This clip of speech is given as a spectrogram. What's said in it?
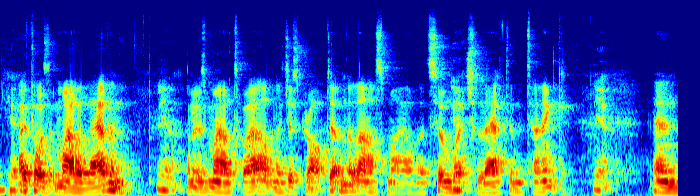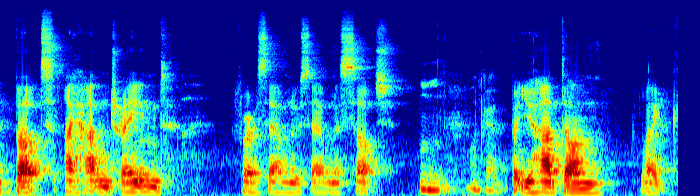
Okay. I thought I was at mile 11 yeah. and it was mile 12 and I just dropped it on the last mile. I had so Yeah. much left in the tank. Yeah. And but I hadn't trained for a 707 as such. Mm. Okay. But you had done like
